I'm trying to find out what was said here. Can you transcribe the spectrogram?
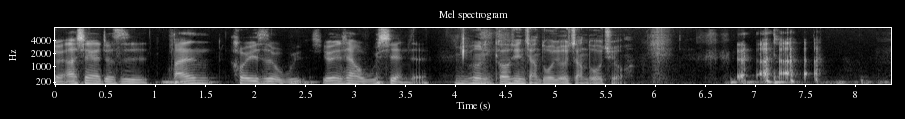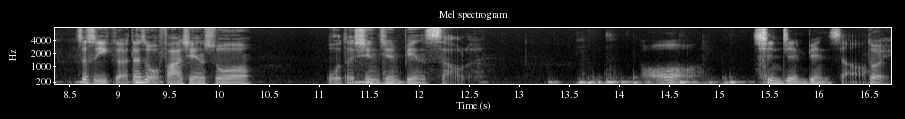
对啊，现在就是反正会议是无有点像无限的。如果你高兴讲多久就讲多久啊，这是一个。但是我发现说我的信件变少了。哦，信件变少。对，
